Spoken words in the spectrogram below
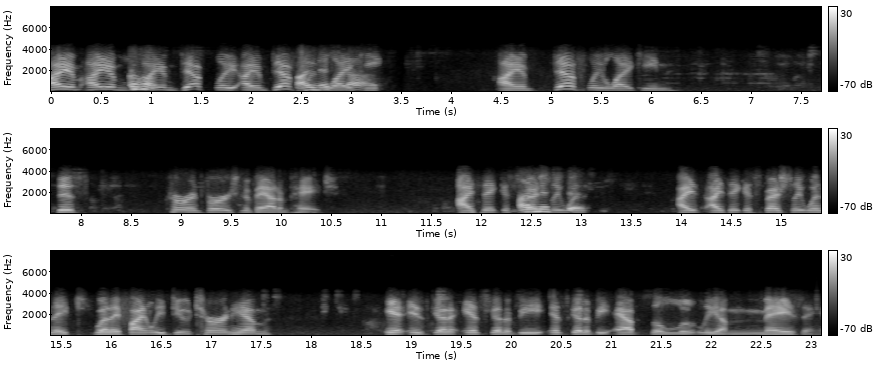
I am I am Uh-huh. I am definitely I am definitely missed liking I am definitely liking this current version of Adam Page. I think especially missed when it. I I think especially when they when they finally do turn him, it is gonna it's gonna be it's gonna be absolutely amazing.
